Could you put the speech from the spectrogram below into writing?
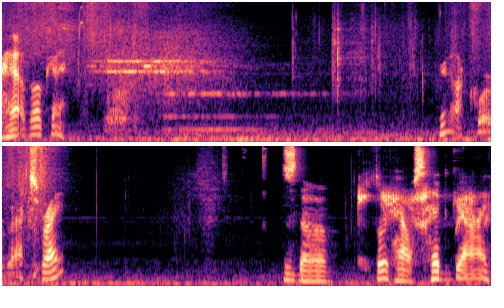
I have, okay. You're not Korvax, right? This is the birdhouse head guy.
